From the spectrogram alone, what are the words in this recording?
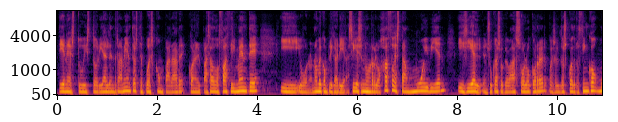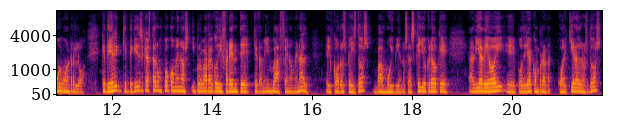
tienes tu historial de entrenamientos, te puedes comparar con el pasado fácilmente y, bueno, no me complicaría. Sigue siendo un relojazo, está muy bien. Y si él, en su caso, que va solo a correr, pues el 245, muy buen reloj. Que te, que te quieres gastar un poco menos y probar algo diferente, que también va fenomenal. El Coro Space 2 va muy bien. O sea, es que yo creo que a día de hoy eh, podría comprar cualquiera de los dos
